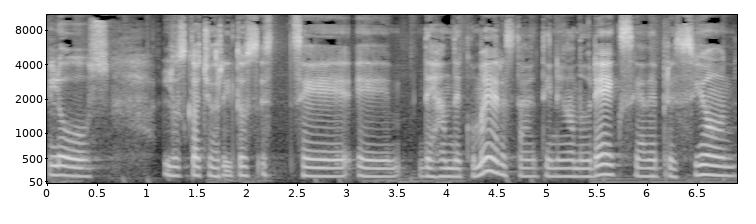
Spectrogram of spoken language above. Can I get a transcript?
los los cachorritos se eh, dejan de comer, tienen anorexia, depresión,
